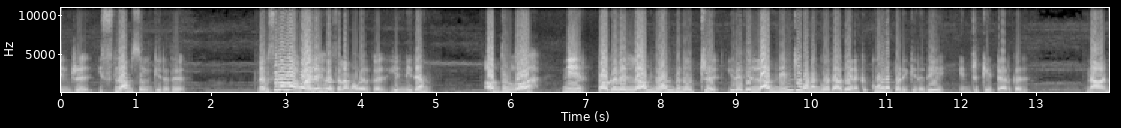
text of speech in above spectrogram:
என்று இஸ்லாம் சொல்கிறது. நபிசுல்லாஹு அலைஹி அவர்கள் என்னிடம் அப்துல்லாஹ் நீர் பகலெல்லாம் நோன்பு நோற்று இரவெல்லாம் நின்று வணங்குவதாக எனக்கு கூறப்படுகிறதே என்று கேட்டார்கள். நான்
